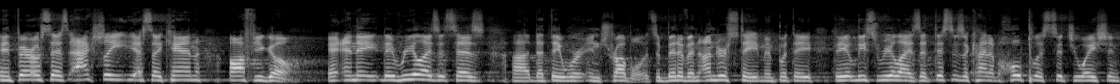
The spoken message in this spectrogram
And Pharaoh says, actually, yes, I can. Off you go. And they, they realize it says uh, that they were in trouble. It's a bit of an understatement, but they, they at least realize that this is a kind of hopeless situation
